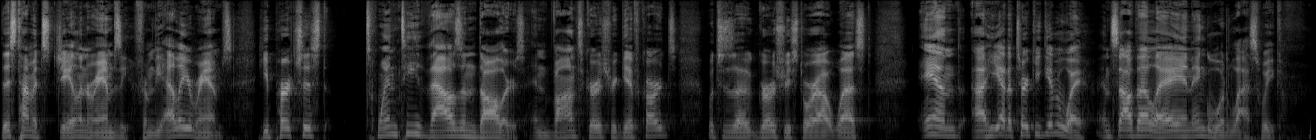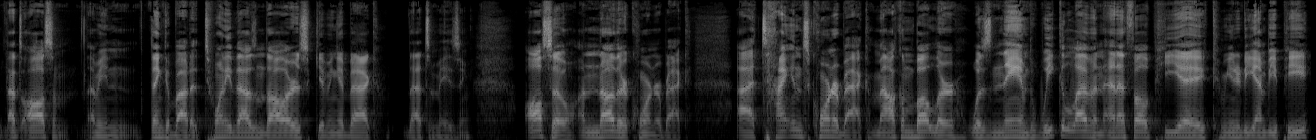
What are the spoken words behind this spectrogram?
This time it's Jalen Ramsey from the LA Rams. He purchased $20,000 in Vons grocery gift cards, which is a grocery store out west. And uh, he had a turkey giveaway in South LA and Inglewood last week. That's awesome. I mean, think about it $20,000 giving it back. That's amazing. Also, another cornerback. Uh, Titans cornerback Malcolm Butler was named Week 11 NFLPA Community MVP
